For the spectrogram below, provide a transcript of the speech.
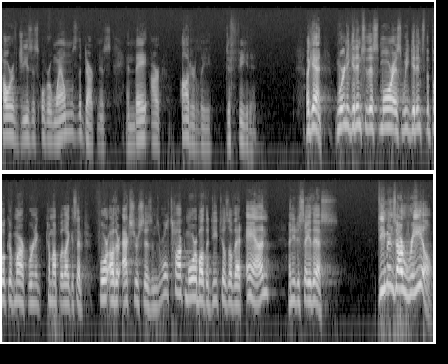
The power of Jesus overwhelms the darkness, and they are utterly defeated. Again, we're going to get into this more as we get into the book of Mark. We're going to come up with, like I said, four other exorcisms. We'll talk more about the details of that. And I need to say this demons are real.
